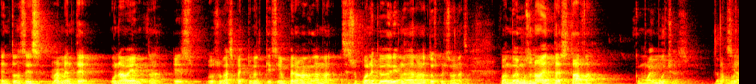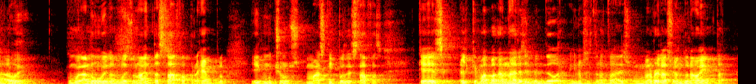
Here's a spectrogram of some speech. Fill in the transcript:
Entonces, realmente una venta es, es, un aspecto en el que siempre van a ganar, se supone que deberían ganar otras personas. Cuando vemos una venta estafa, como hay muchas, demasiadas, como la nube, como la nube, la nube es una venta estafa, por ejemplo, y hay muchos más tipos de estafas, que es el que más va a ganar es el vendedor y no se trata de eso. En una relación de una venta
